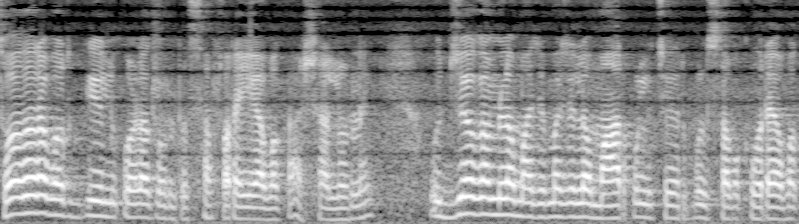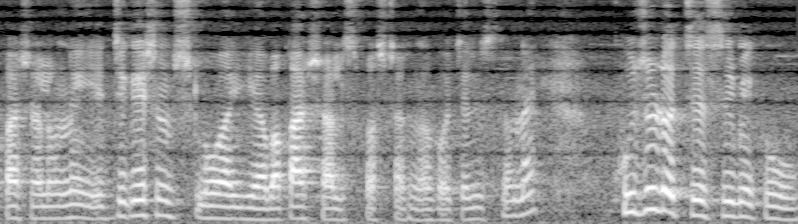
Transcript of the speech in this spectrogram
సోదర వర్గీయులు కూడా కొంత సఫర్ అయ్యే అవకాశాలు ఉన్నాయి. ఉద్యోగంలో మధ్య మధ్యలో మార్పులు చేర్పులు సమకూరే అవకాశాలు ఉన్నాయి. ఎడ్యుకేషన్ స్లో అయ్యే అవకాశాలు స్పష్టంగా గోచరిస్తున్నాయి. కుజుడు వచ్చేసి మీకు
